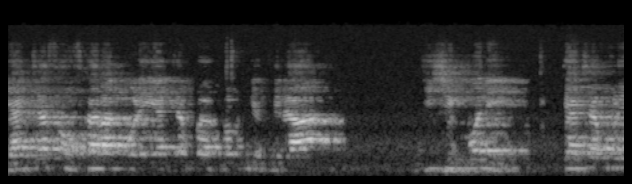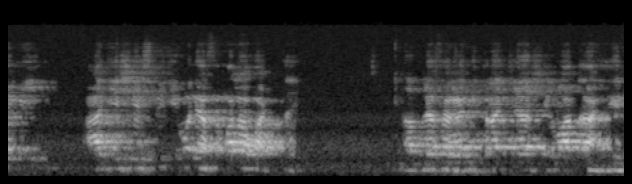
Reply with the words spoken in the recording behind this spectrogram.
यांच्या संस्कारांमुळे यांच्याकडून घेतलेल्या जी शिकवण आहे त्याच्यामुळे मी आज यशस्वी जीवन आहे असं मला वाटतंय. आपल्या सगळ्या मित्रांचे आशीर्वाद आहेत.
